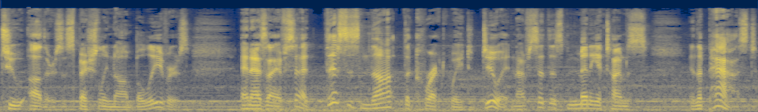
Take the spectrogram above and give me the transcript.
to others, especially non believers. And as I have said, this is not the correct way to do it. And I've said this many a times in the past.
